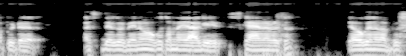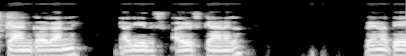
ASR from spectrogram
අපිට S2 වෙනවා. ඕක තමයි යාගේ ස්කෑනර් එක. ඒක තමයි අපි ස්කෑන් කරගන්නේ. යාගේ iris ස්කෑන් එක. පේනවා tie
